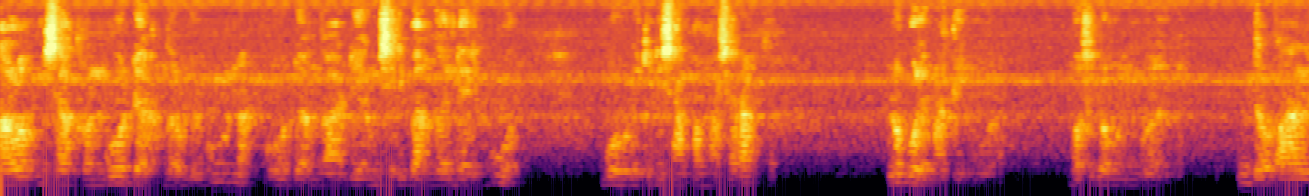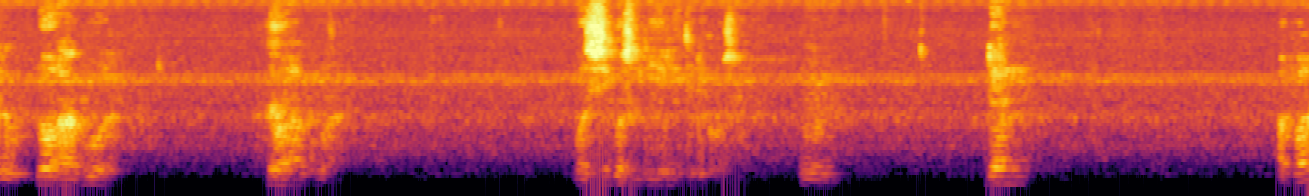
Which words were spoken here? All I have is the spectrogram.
kalau misalkan gue udah nggak berguna gue udah nggak ada yang bisa dibanggain dari gue gue udah jadi sampah masyarakat lo boleh matiin gue gak usah bangunin gue lagi. Doa lu. Doa gue doa gue posisi gue sendiri itu di kosan. Hmm. dan apa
